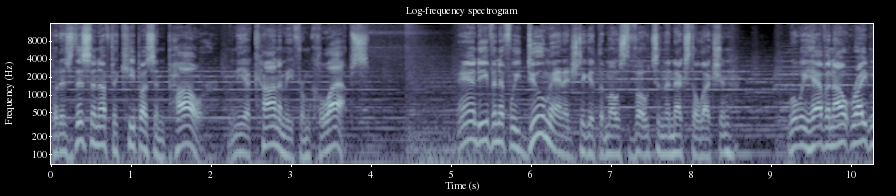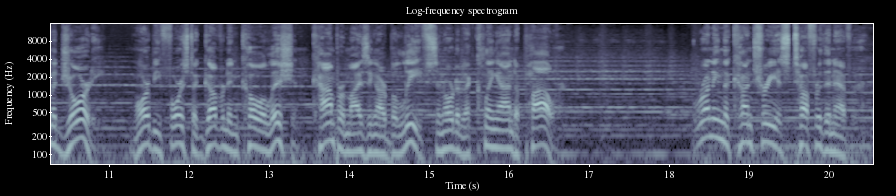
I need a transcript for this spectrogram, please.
But is this enough to keep us in power and the economy from collapse. And even if we do manage to get the most votes in the next election, will we have an outright majority or be forced to govern in coalition, compromising our beliefs in order to cling on to power? Running the country is tougher than ever,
